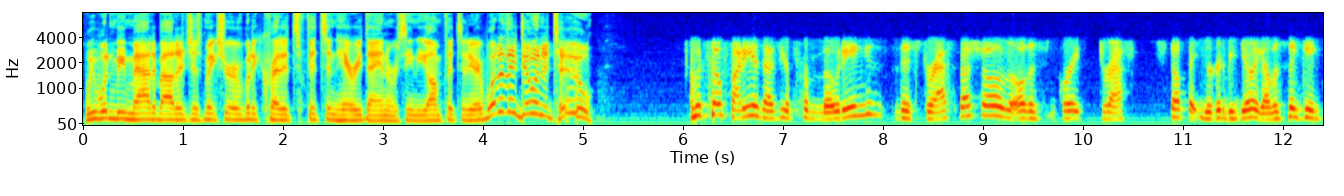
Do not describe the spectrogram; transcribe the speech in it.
we wouldn't be mad about it. Just make sure everybody credits Fitz and Harry, Dianna Russini on Fitz and Harry. What are they doing at two? What's so funny is as you're promoting this draft special, all this great draft stuff that you're going to be doing, I was thinking,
